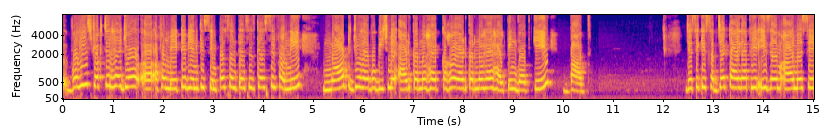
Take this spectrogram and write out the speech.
वही स्ट्रक्चर है जो अफर्मेटिव यानी कि सिंपल सेंटेंसेस का सिर्फ़ हमने नॉट जो है वो बीच में ऐड करना है। कहाँ ऐड करना है? हेल्पिंग वर्ब के बाद। जैसे कि सब्जेक्ट आएगा, फिर इज़ एम आर में से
